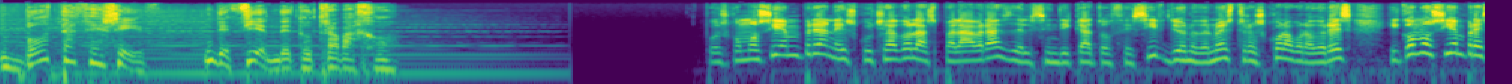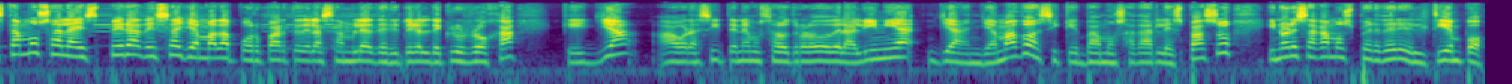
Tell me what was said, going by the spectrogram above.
Vota CESID. Defiende tu trabajo. Pues como siempre han escuchado las palabras del sindicato CESIF, de uno de nuestros colaboradores, y como siempre estamos a la espera de esa llamada por parte de la Asamblea Territorial de Cruz Roja, que ya, ahora sí tenemos al otro lado de la línea, ya han llamado, así que vamos a darles paso y no les hagamos perder el tiempo.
